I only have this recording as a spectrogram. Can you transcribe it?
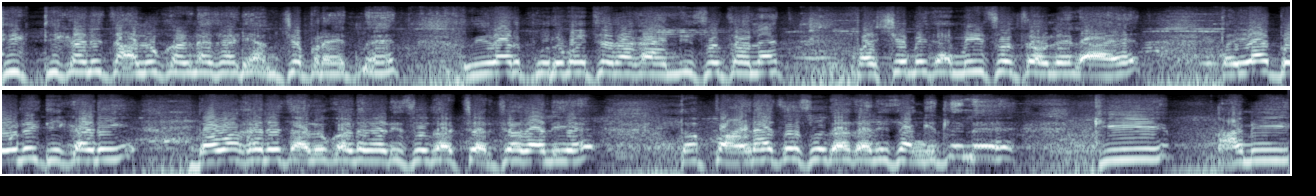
ठिकठिकाणी चालू करण्यासाठी आमचे प्रयत्न आहेत. विरार पूर्वच्या जागा यांनी सुचवल्या आहेत पश्चिमेच्या मी सुचवलेल्या आहेत. तर या दोन्ही ठिकाणी दवाखाने चालू करण्यासाठी सुद्धा चर्चा झाली आहे. तर पाण्याचं सुद्धा त्यांनी सांगितलेलं आहे की आम्ही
